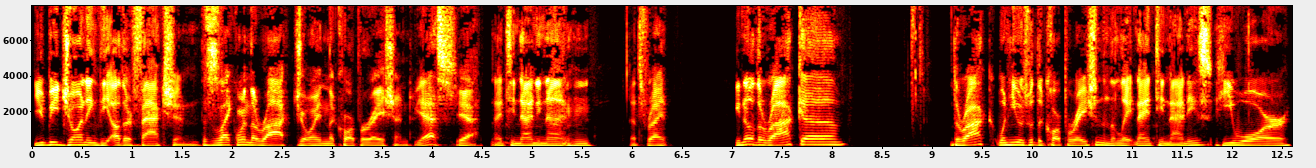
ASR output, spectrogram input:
you'd be joining the other faction. This is like when The Rock joined the corporation. Yes. Yeah. 1999. That's right. You know, The Rock, uh, The Rock, when he was with the corporation in the late 1990s, he wore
